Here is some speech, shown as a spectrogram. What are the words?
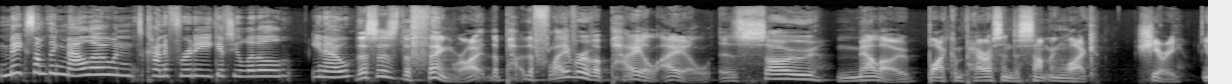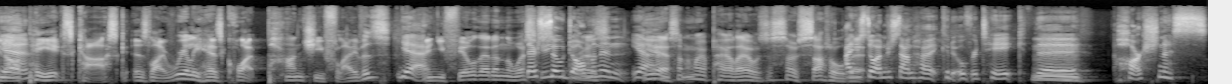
makes something mellow and kind of fruity, gives you a little, you know. This is the thing, right? The the flavor of a pale ale is so mellow by comparison to something like sherry you yeah. know, a PX cask is like really has quite punchy flavors. Yeah. And you feel that in the whiskey. They're so dominant. Whereas, yeah. Yeah, something like a pale ale is just so subtle. I just don't understand how it could overtake the mm. Harshness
